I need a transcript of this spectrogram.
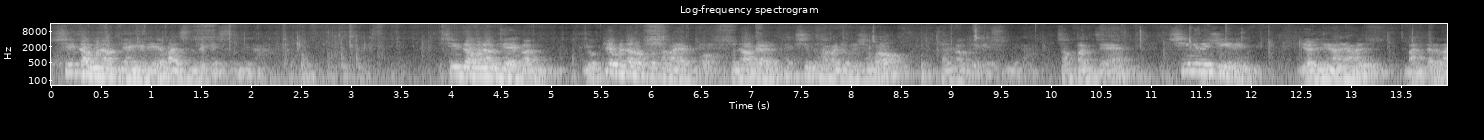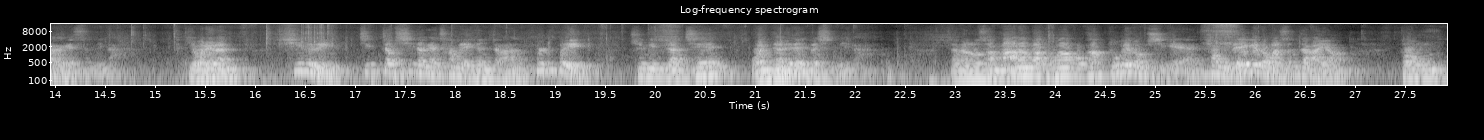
시정 운영 계획에 대해 말씀드리겠습니다. 시정 운영 계획은 6개 분야로 구성하였고 분야별 핵심상을 중심으로 설명드리겠습니다. 첫 번째, 시민의 주인인 열린 안양을 만들어 나가겠습니다. 특히 올해는 시민이 직접 시정에 참여해 결정하는 풀뿌리 주민자치 원년이 될 것입니다. 저는 우선 만원과 동하고 각 두 개 동씩에 총 네 개 동을 선정하여 동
